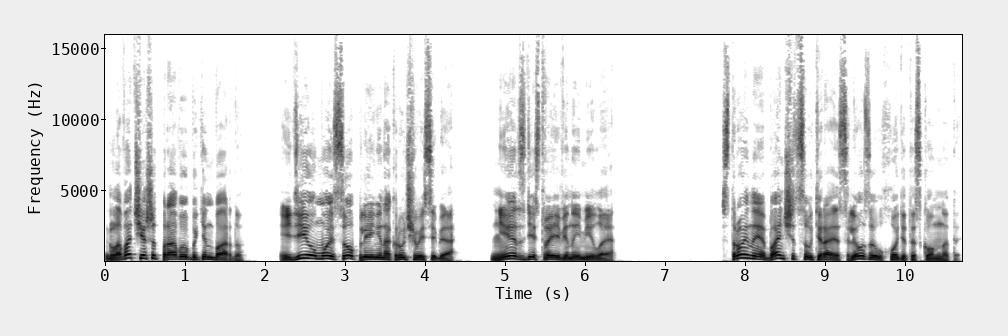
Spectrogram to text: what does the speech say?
Глава чешет правую бакенбарду. Иди умой сопли и не накручивай себя. Нет здесь твоей вины, милая. Стройная банщица, утирая слезы, уходит из комнаты.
